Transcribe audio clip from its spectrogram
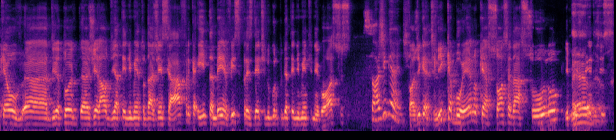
que é o uh, diretor-geral de atendimento da Agência África e também é vice-presidente do grupo de atendimento e negócios. Só gigante. Só gigante. Lica Bueno, que é sócia da Suno e presidente,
